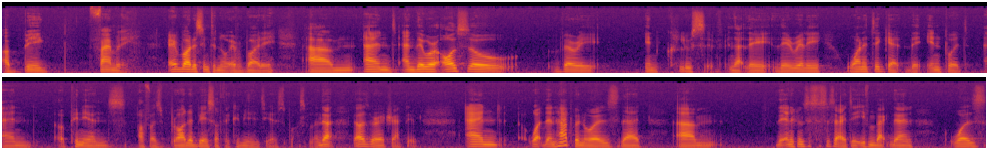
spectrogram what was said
a big family. Everybody seemed to know everybody. Um, and, and they were also very inclusive in that they, they really wanted to get the input and opinions of as broad a base of the community as possible. And that, that was very attractive. And what then happened was that um, the Endocrine Society, even back then, was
